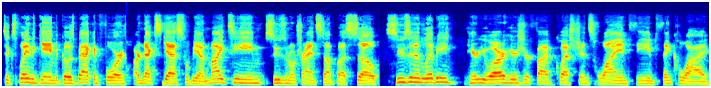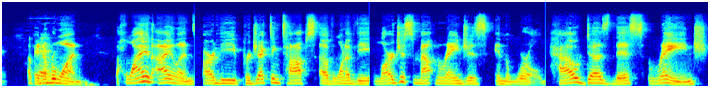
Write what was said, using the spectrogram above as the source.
to explain the game, it goes back and forth. Our next guest will be on my team. Susan will try and stump us. So, Susan and Libby, here you are. Here's your five questions, Hawaiian themed. Think Hawaii. Okay. Okay, number one. The Hawaiian Islands are the projecting tops of one of the largest mountain ranges in the world. How does this range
